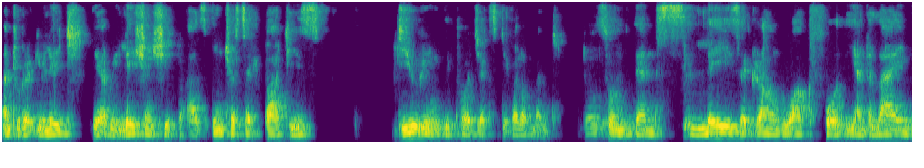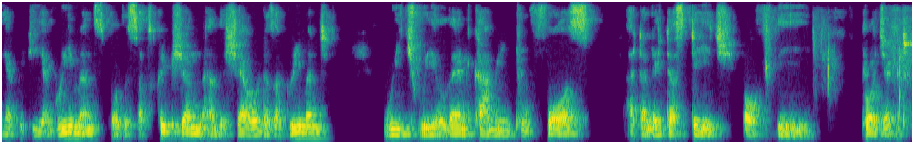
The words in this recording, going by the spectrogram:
and to regulate their relationship as interested parties during the project's development. It also then lays a groundwork for the underlying equity agreements for the subscription and the shareholders agreement, which will then come into force at a later stage of the project.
